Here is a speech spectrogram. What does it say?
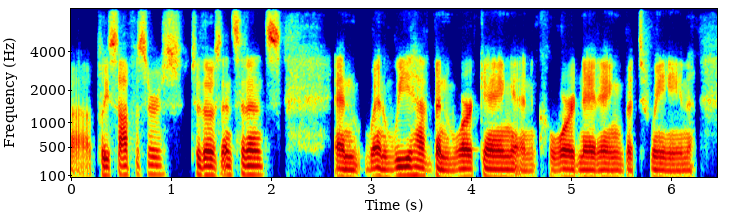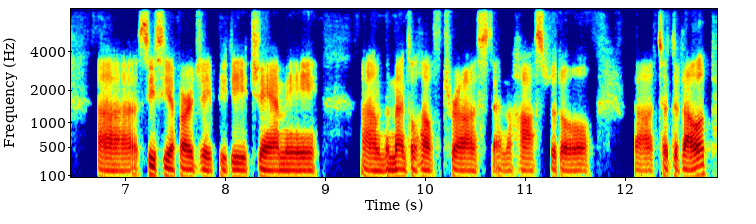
uh, police officers to those incidents. And when we have been working and coordinating between uh, CCFR, JPD, JAMHI, um, the Mental Health Trust, and the hospital uh, to develop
